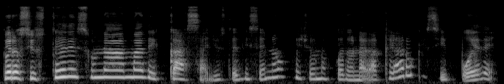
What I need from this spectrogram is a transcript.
Pero si usted es una ama de casa y usted dice, no, pues yo no puedo nada, claro que sí puede.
